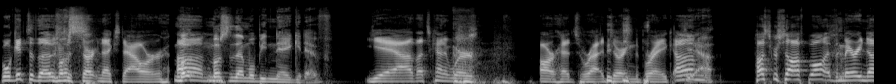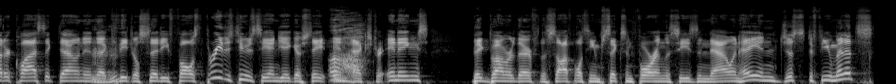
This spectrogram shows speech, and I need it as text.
We'll get to those to start next hour. Mo- Um, most of them will be negative. yeah, that's kind of where our heads were at during the break. Um, Yeah. Husker softball at the Mary Nutter Classic down in uh, Cathedral City falls three to two to San Diego State in extra innings. Big bummer there for the softball team, six and four in the season now. And hey, in just a few minutes,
